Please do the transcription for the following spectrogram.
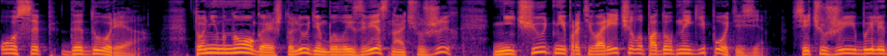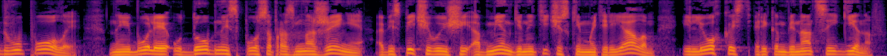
особь Дедория? То немногое, что людям было известно о чужих, ничуть не противоречило подобной гипотезе. Все чужие были двуполы, наиболее удобный способ размножения, обеспечивающий обмен генетическим материалом и легкость рекомбинации генов.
